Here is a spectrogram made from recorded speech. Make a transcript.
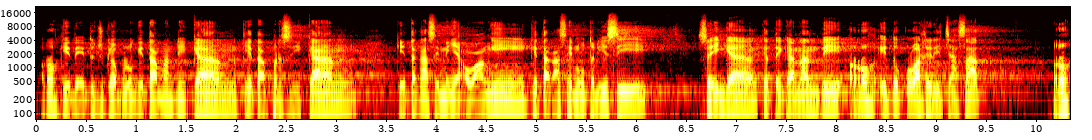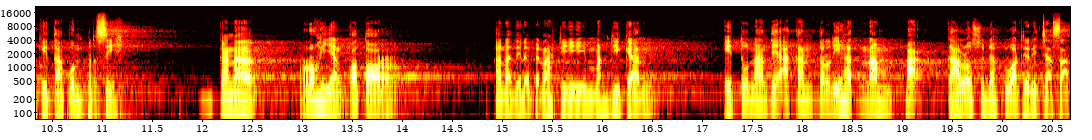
Roh kita itu juga perlu kita mandikan, kita bersihkan, kita kasih minyak wangi, kita kasih nutrisi sehingga ketika nanti roh itu keluar dari jasad, roh kita pun bersih. Karena roh yang kotor karena tidak pernah dimandikan itu nanti akan terlihat nampak kalau sudah keluar dari jasad.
